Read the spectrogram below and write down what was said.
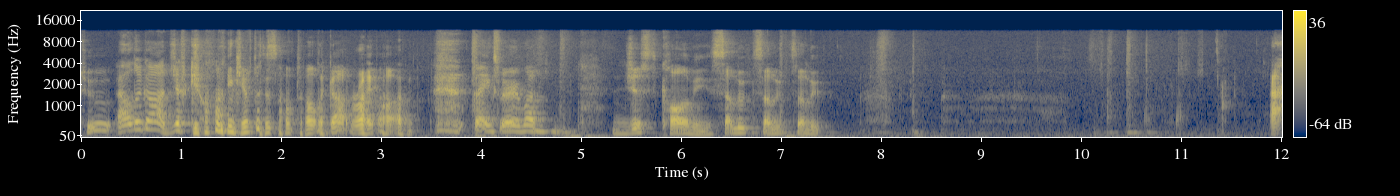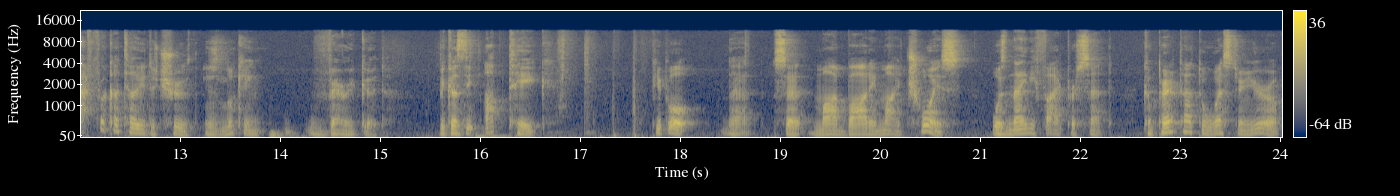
To oh, elder god just call me gifted a sub to elder god right on. Thanks very much. Just call me. Salute salute salute Africa, tell you the truth, is looking very good because the uptake, people that said my body, my choice was 95%. Compared that to Western Europe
